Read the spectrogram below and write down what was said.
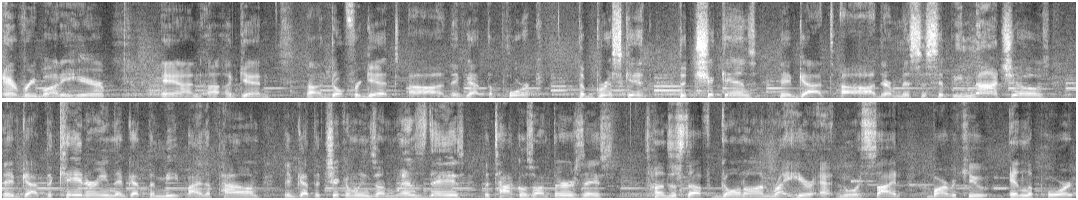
everybody here. And uh, again, uh, don't forget, uh, they've got the pork, the brisket, the chickens, they've got uh, their Mississippi nachos, they've got the catering, they've got the meat by the pound, they've got the chicken wings on Wednesdays, the tacos on Thursdays, tons of stuff going on right here at Northside Barbecue in LaPorte.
